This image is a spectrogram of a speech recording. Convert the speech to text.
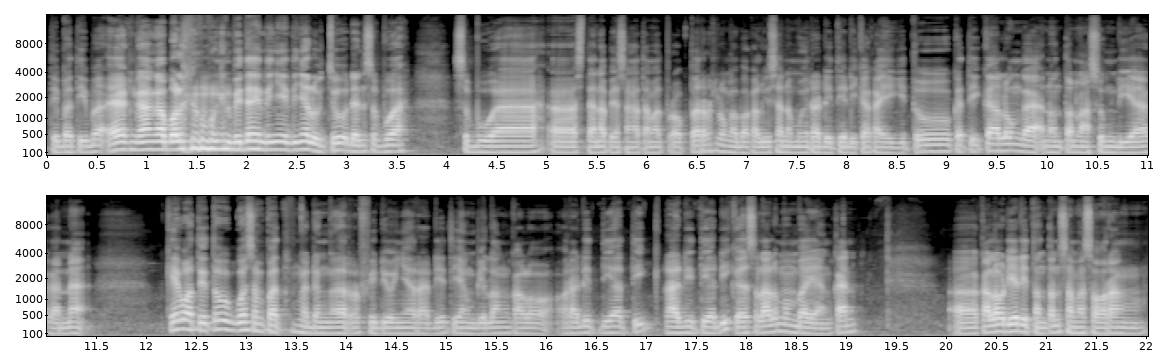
tiba-tiba eh nggak nggak boleh ngomongin beda intinya intinya lucu dan sebuah sebuah uh, stand up yang sangat amat proper. Lu nggak bakal bisa nemuin Raditya Dika kayak gitu ketika lu nggak nonton langsung dia. Karena kayak waktu itu gue sempat ngedenger videonya Radit yang bilang kalau Radit dia Raditya Dika selalu membayangkan uh, kalau dia ditonton sama seorang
